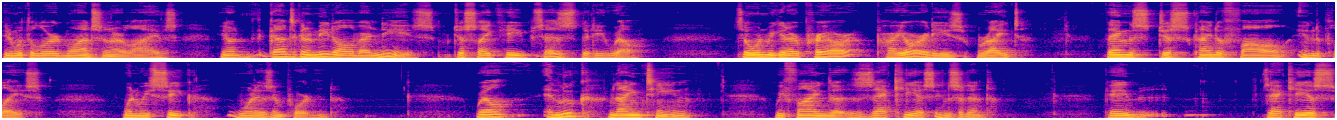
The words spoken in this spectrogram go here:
in what the Lord wants in our lives, you know, God's going to meet all of our needs, just like He says that He will. So when we get our prior- priorities right, things just kind of fall into place when we seek what is important. Well, in Luke 19, we find the Zacchaeus incident. Okay, Zacchaeus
